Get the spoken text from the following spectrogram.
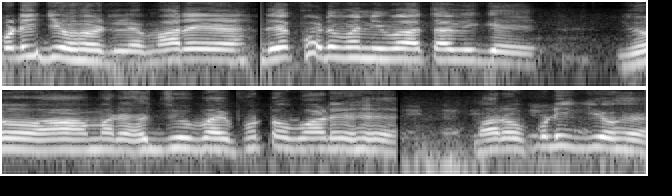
પડી ગયો એટલે મારે દેખાડવાની વાત આવી ગઈ. જો આ અમારે અજુભાઈ ફોટો પાડે છે. મારો પડી ગયો છે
